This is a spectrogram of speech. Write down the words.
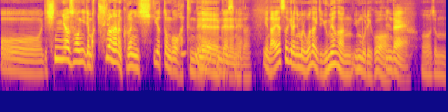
어, 이제 신여성이 이제 막 출연하는 그런 시기였던 것 같은데. 네, 그렇습니다. 이 나혜석이라는 인물이 워낙 이제 유명한 인물이고. 네. 어, 좀,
